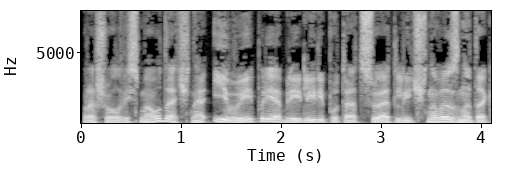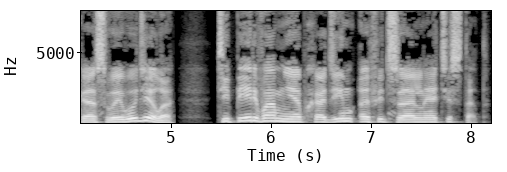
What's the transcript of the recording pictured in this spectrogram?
прошел весьма удачно, и вы приобрели репутацию отличного знатока своего дела. Теперь вам необходим официальный аттестат.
